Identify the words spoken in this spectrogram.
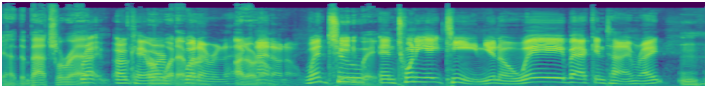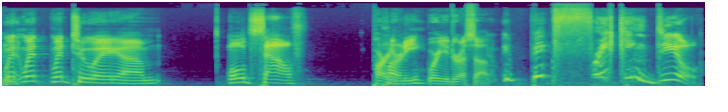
yeah, the Bachelorette. right? Okay, or, whatever. whatever. the heck, I don't know. I don't know. Went to Anyway. in 2018. You know, way back in time, right? Mm-hmm. Went went went to a um, old South party, party. where you dress up. Big freaking deal.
